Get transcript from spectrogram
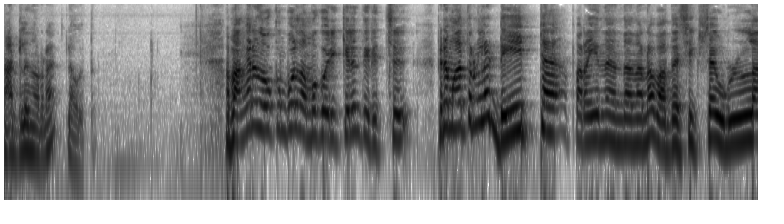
നാട്ടിൽ എന്ന് പറഞ്ഞാൽ ലോകത്ത്. അപ്പം അങ്ങനെ നോക്കുമ്പോൾ നമുക്ക് ഒരിക്കലും തിരിച്ച് പിന്നെ മാത്രമല്ല ഡേറ്റ പറയുന്നത് എന്താണെന്ന് പറഞ്ഞാൽ വധശിക്ഷ ഉള്ള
